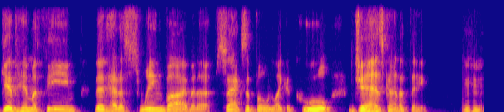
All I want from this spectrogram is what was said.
give him a theme that had a swing vibe and a saxophone, like a cool jazz kind of thing. Mm-hmm.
